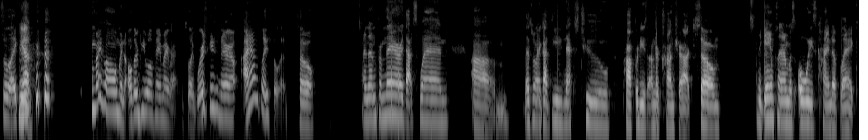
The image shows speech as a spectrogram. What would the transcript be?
So like, yeah, my home and other people pay my rent. So like, worst case scenario, I have a place to live. So, and then from there, that's when, um, that's when I got the next two properties under contract. So the game plan was always kind of like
